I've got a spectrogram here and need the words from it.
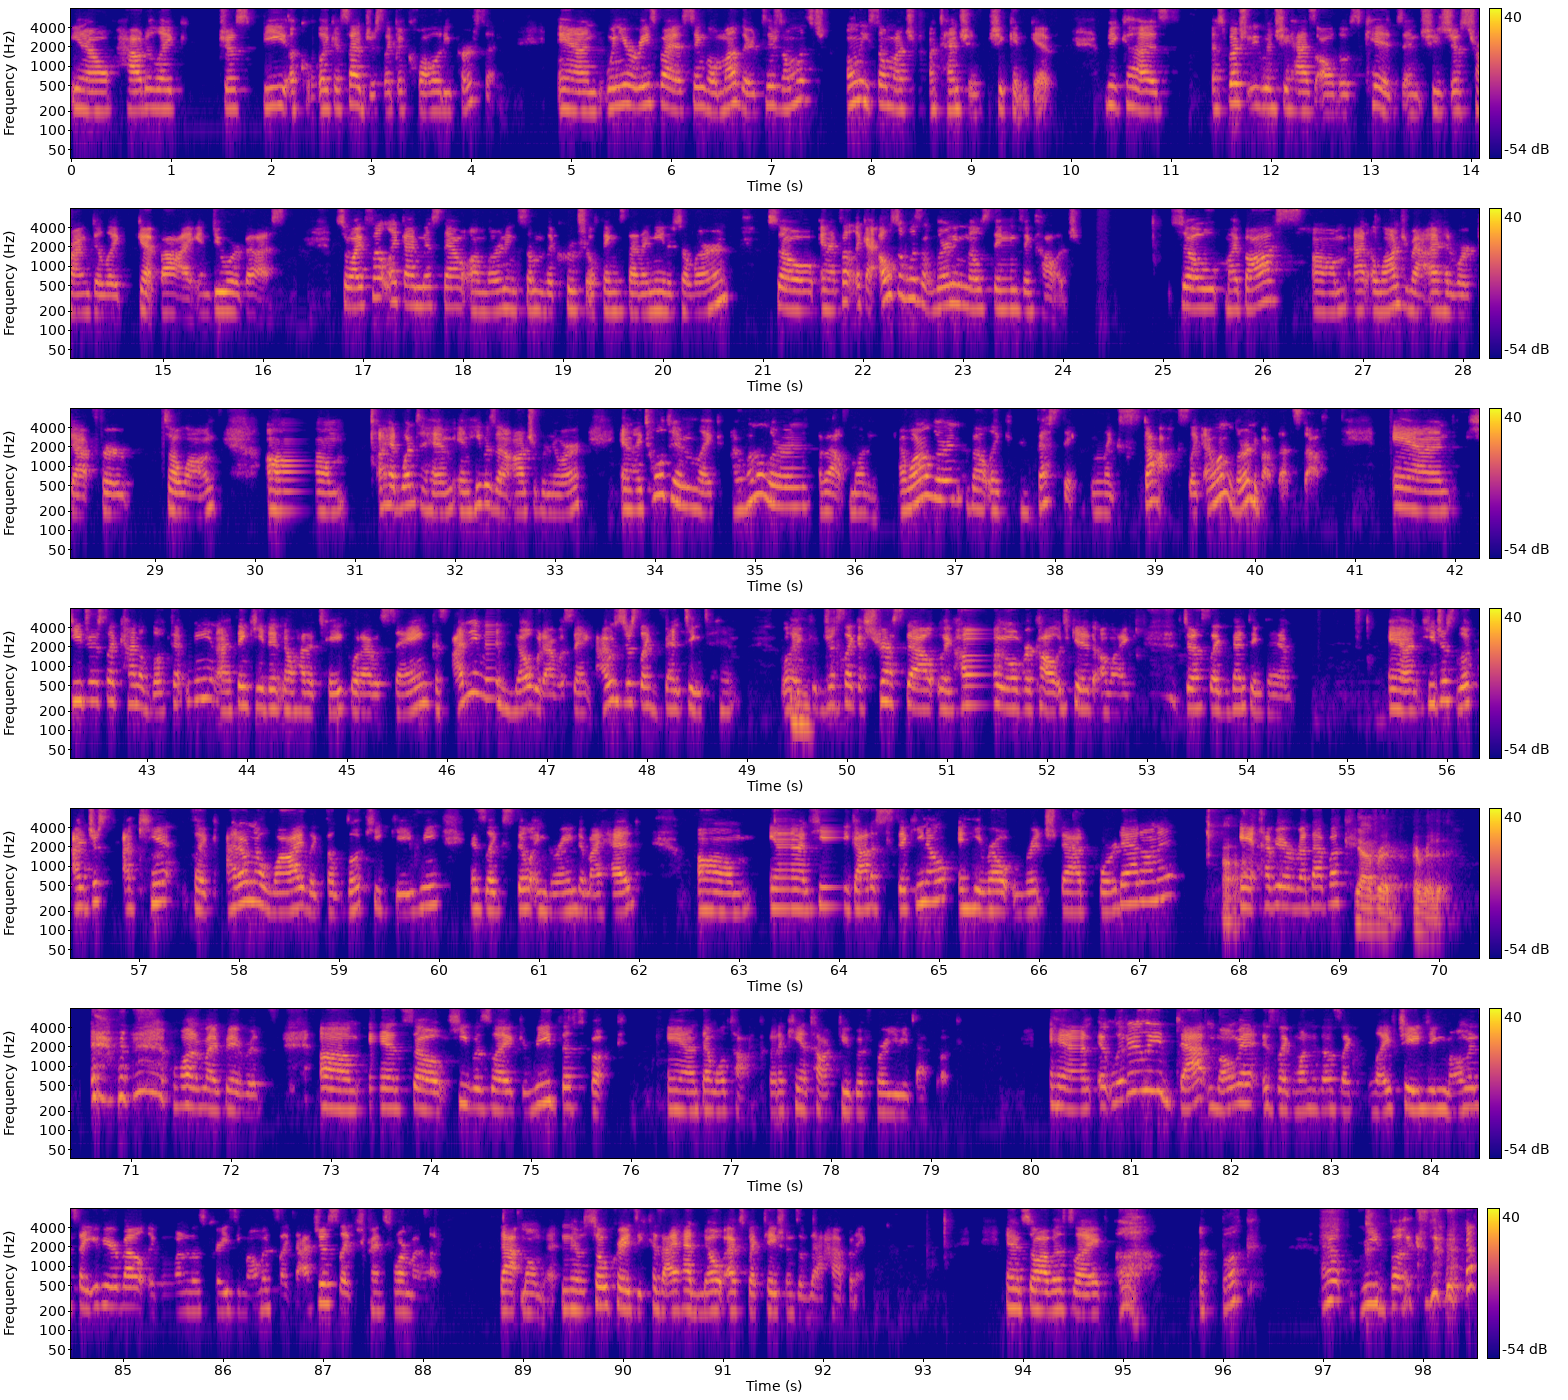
you know, how to like just be a like I said, just like a quality person. And when you're raised by a single mother, there's almost only so much attention she can give because especially when she has all those kids and she's just trying to like get by and do her best. So I felt like I missed out on learning some of the crucial things that I needed to learn. So, and I felt like I also wasn't learning those things in college. So my boss um, at a laundromat I had worked at for so long, um, I had went to him and he was an entrepreneur and I told him like I want to learn about money. I want to learn about like investing and like stocks. Like I want to learn about that stuff and he just like kind of looked at me and i think he didn't know how to take what i was saying because i didn't even know what i was saying. I was just like venting to him. Like mm-hmm. just like a stressed out like hungover college kid i'm like just like venting to him. And he just looked i just i can't like i don't know why like the look he gave me is like still ingrained in my head. Um and he got a sticky note and he wrote rich dad poor dad on it. Oh. and have you ever read that book? Yeah i've read i read it one of my favorites. Um, and so he was like, read this book and then we'll talk. But I can't talk to you before you read that book. And it literally, that moment is like one of those like life changing moments that you hear about, like one of those crazy moments. Like that just like transformed my life, that moment. And it was so crazy because I had no expectations of that happening. And so I was like, a book? I don't read books.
